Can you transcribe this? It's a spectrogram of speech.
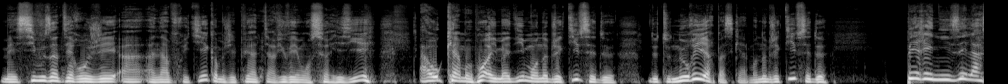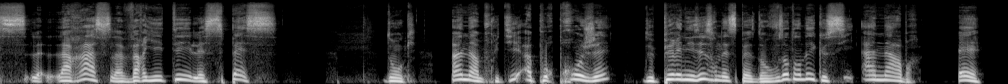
Mais si vous interrogez un, arbre fruitier, comme j'ai pu interviewer mon cerisier, à aucun moment il m'a dit mon objectif c'est de, de te nourrir, Pascal. Mon objectif c'est de pérenniser la, la race, la variété, l'espèce. Donc, un arbre fruitier a pour projet de pérenniser son espèce. Donc vous entendez que si un arbre est,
